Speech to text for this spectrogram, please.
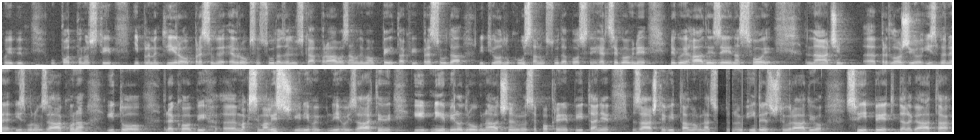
koji bi u potpunosti implementirao presude Evropskog suda za ljudska prava. Znamo da imamo pet takvih presuda, niti odluku Ustavnog suda Bosne i Hercegovine, nego je HDZ na svoj način e, predložio izmjene izbornog zakona i to, rekao bih, e, maksimalistički njihovi, njihovi zahtjevi i nije bilo drugog načina da se pokrene pitanje zašte vitalnog nacionalnog interesa što je uradio svi pet delegata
